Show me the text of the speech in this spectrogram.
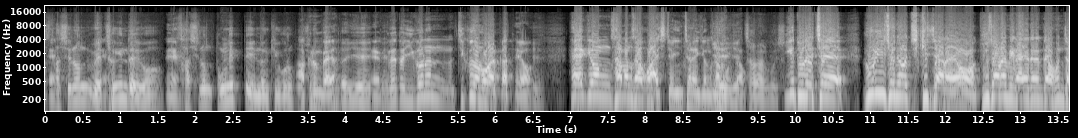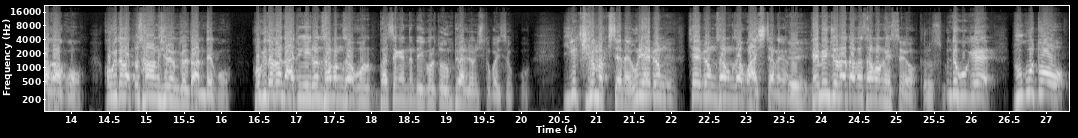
사실은 외청인데요. 예. 사실은 독립돼 있는 기구로 아, 보시면 그런가요? 됩니다. 예, 예, 예. 그래도 이거는 짚고 넘어갈 것 같아요. 예. 해경 사망 사고 아시죠? 인천 해경 예, 사망 예, 사고. 잘 알고 있습니다. 이게 도대체 룰이 전혀 지키지 않아요. 두 사람이 가야 되는데 혼자 가고 거기다가 또 상황실 연결도 안 되고 거기다가 나중에 이런 사망 사고 발생했는데 이걸 또 은폐하려는 시도가 있었고 이게 기가 막히잖아요. 우리 해병 예. 최해병 사망 사고 아시잖아요. 예, 예. 대면전 하다가 사망했어요. 그렇습니다. 근데 그게 누구도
